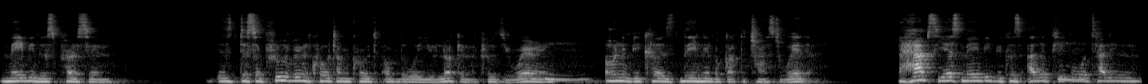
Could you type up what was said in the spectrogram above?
maybe this person is disapproving quote unquote of the way you look and the clothes you're wearing only because they never got the chance to wear them. Perhaps yes maybe because other people were telling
